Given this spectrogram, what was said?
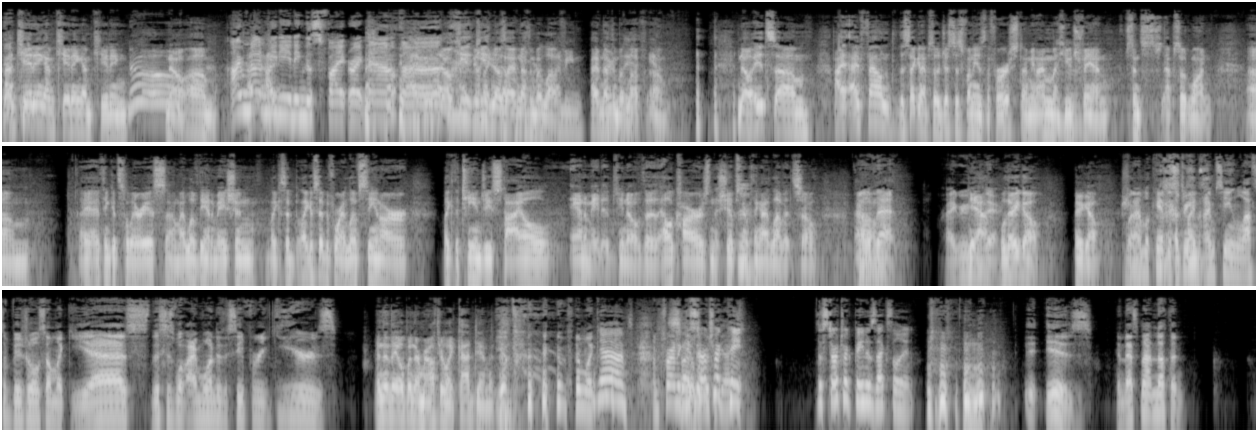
I'm kidding. I'm kidding. I'm kidding. No, no. Um, I'm not mediating this fight right now. Uh, no, Keith, Keith like knows I have nothing but love. I mean, I have nothing but love. yeah. Um, no, it's um, I, I found the second episode just as funny as the first. I mean, I'm a huge fan since episode one. Um, I, I think it's hilarious. Um, I love the animation. Like I said, like I said before, I love seeing our like the TNG style animated. You know, the LCARS and the ships and everything. I love it. So I love um, that. I agree with Yeah. you there. Well, there you go. There you go. when I'm looking at the That's screen, my- I'm seeing lots of visuals. I'm like, yes, this is what I wanted to see for years. and then they open their mouth. You're like, God damn it. Yep. I'm like, yeah, I'm trying to Son get of Star Trek paint. The Star Trek paint is excellent. It is, and that's not nothing.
